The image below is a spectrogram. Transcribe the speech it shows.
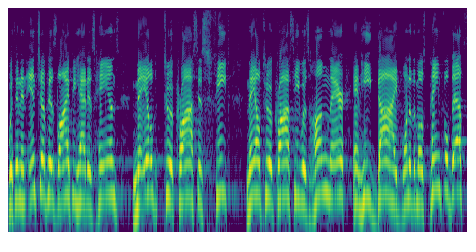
Within an inch of his life, he had his hands nailed to a cross, his feet nailed to a cross. He was hung there and he died, one of the most painful deaths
